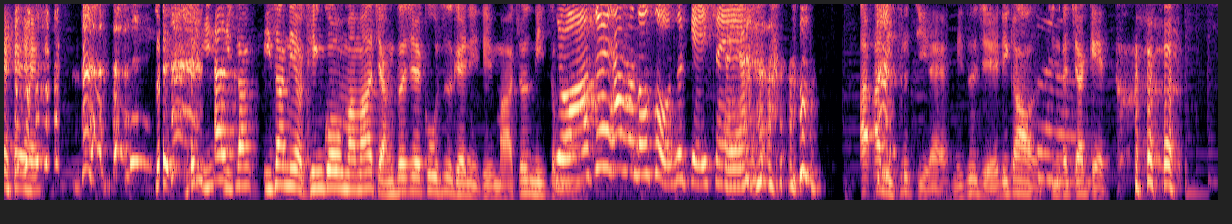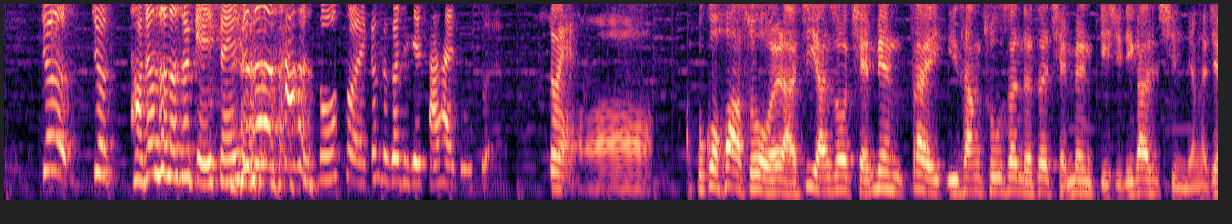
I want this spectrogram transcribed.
以，所以医医生，医生，你有听过妈妈讲这些故事给你听吗？就是你怎么有啊，所以他们都说我是给谁哎？呀，啊啊你自己嘞？你自己，你刚好今天加给就就好像真的是给谁，就真的差很多岁，跟哥哥姐姐差太多岁了。对，哦。不过话说回来，既然说前面在宜昌出生的这前面，其实你跟新娘的这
